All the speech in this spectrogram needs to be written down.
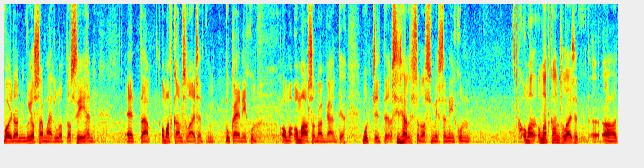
voidaan niin kuin jossain määrin luottaa siihen, että omat kansalaiset tukee niin oma, omaa sodankäyntiä. Mutta sisällissodassa, missä niin kuin oma, omat kansalaiset äh,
